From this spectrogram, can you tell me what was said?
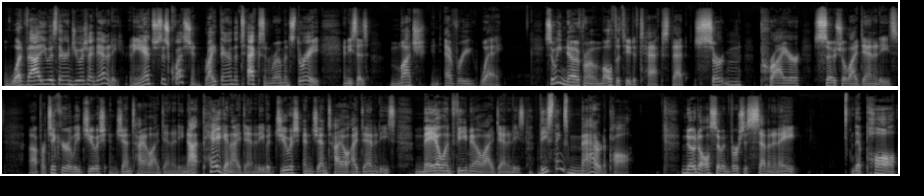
what value is there in Jewish identity? And he answers this question right there in the text in Romans 3. And he says, much in every way. So we know from a multitude of texts that certain prior social identities, uh, particularly Jewish and Gentile identity, not pagan identity, but Jewish and Gentile identities, male and female identities, these things matter to Paul. Note also in verses 7 and 8 that Paul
